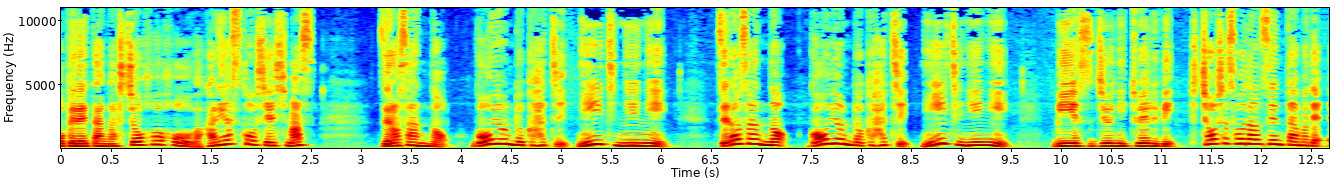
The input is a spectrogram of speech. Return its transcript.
オペレーターが視聴方法をわかりやすくお教えします。03-5468-2122 03-5468-2122 BS1212 視聴者相談センターまで。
